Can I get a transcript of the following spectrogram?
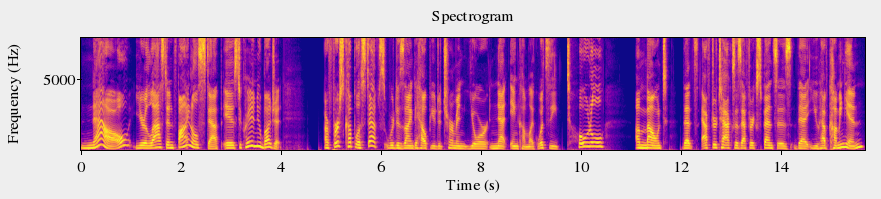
Now, your last and final step is to create a new budget. Our first couple of steps were designed to help you determine your net income. Like, what's the total amount that's after taxes, after expenses that you have coming in?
